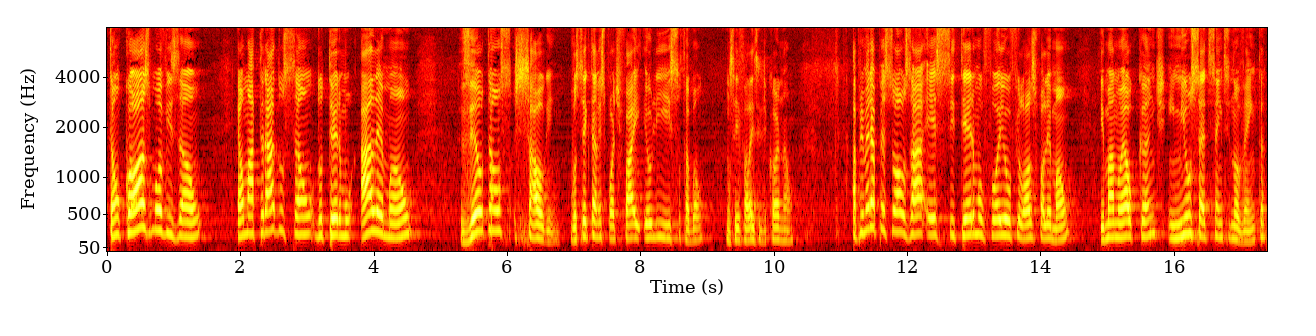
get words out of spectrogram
Então, cosmovisão é uma tradução do termo alemão Weltanschauung. Você que está no Spotify, eu li isso, tá bom? Não sei falar isso de cor, não. A primeira pessoa a usar esse termo foi o filósofo alemão Immanuel Kant, em 1790.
